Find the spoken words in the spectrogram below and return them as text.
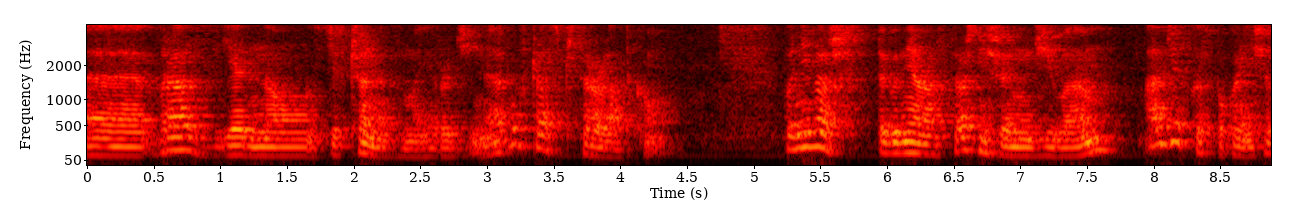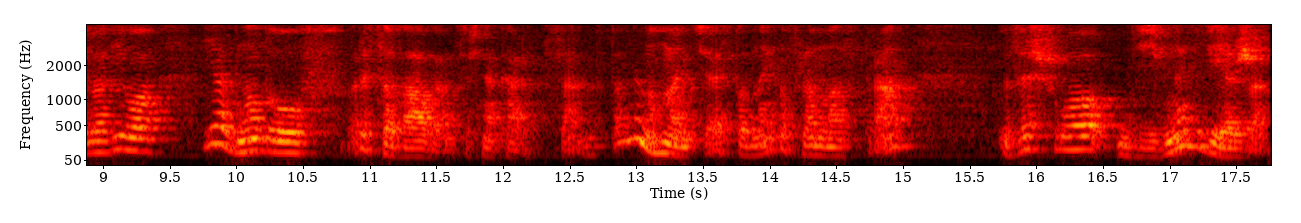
e, wraz z jedną z dziewczynek z mojej rodziny, wówczas czterolatką. Ponieważ tego dnia strasznie się nudziłem, a dziecko spokojnie się bawiło, ja z nudów rysowałem coś na kartce. W pewnym momencie spod mojego flamastra wyszło dziwne zwierzę.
